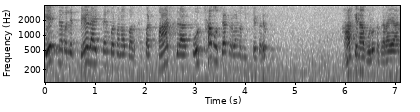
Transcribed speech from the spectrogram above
એક ને બદલે બે લાઈફ મેમ્બર બનાવવા પણ પાંચ ગ્રાહક ઓછામાં ઓછા કરવાનો નિશ્ચય કર્યો. હા કે ના બોલો તો ખરા યાર.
